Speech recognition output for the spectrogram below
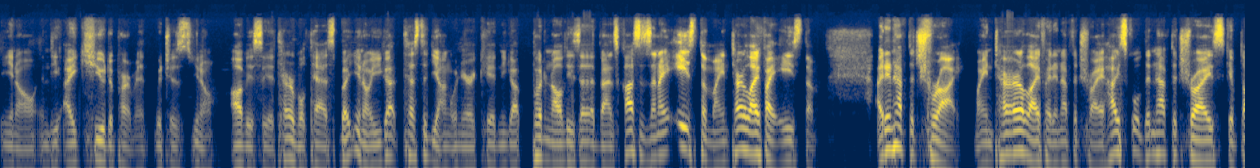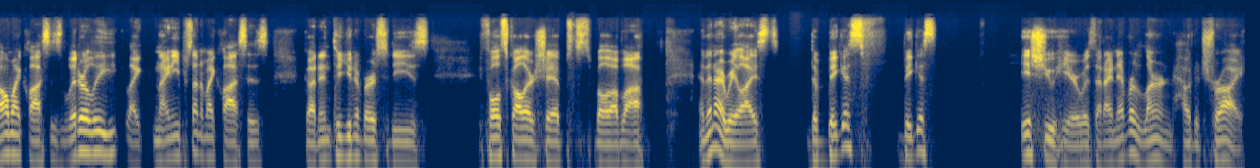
you know in the iq department which is you know obviously a terrible test but you know you got tested young when you're a kid and you got put in all these advanced classes and i aced them. My entire life i aced them. I didn't have to try. My entire life. I didn't have to try. High school, didn't have to try, skipped all my classes, literally like 90% of my classes, got into universities, full scholarships, blah, blah, blah. And then I realized the biggest, biggest issue here was that I never learned how to try.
